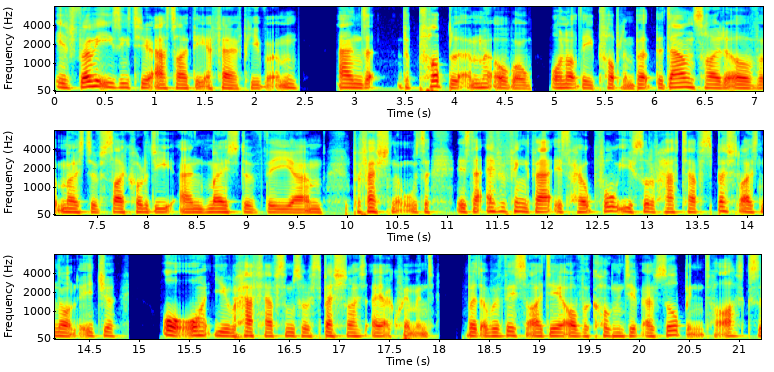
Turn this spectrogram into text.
it's very easy to do outside the therapy room. And the problem, or well, or not the problem, but the downside of most of psychology and most of the um, professionals is that everything that is helpful, you sort of have to have specialized knowledge or you have to have some sort of specialized AI equipment. But with this idea of cognitive absorbing tasks,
